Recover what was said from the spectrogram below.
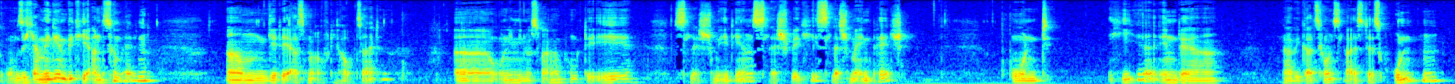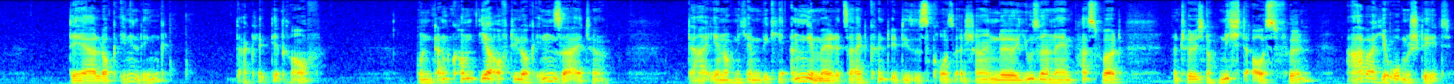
So, um sich am Medienwiki anzumelden, ähm, geht ihr erstmal auf die Hauptseite äh, uni-weimar.de slash medien slash wiki slash mainpage und hier in der Navigationsleiste ist unten der Login-Link. Da klickt ihr drauf und dann kommt ihr auf die Login-Seite. Da ihr noch nicht am Wiki angemeldet seid, könnt ihr dieses groß erscheinende Username-Passwort natürlich noch nicht ausfüllen, aber hier oben steht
